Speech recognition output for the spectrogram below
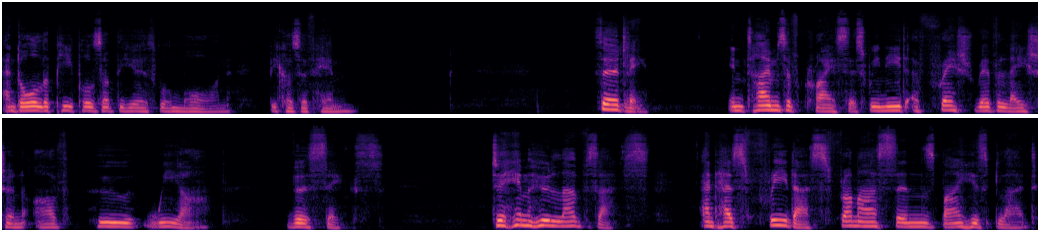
and all the peoples of the earth will mourn because of him. Thirdly, in times of crisis, we need a fresh revelation of who we are. Verse 6 To him who loves us and has freed us from our sins by his blood,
